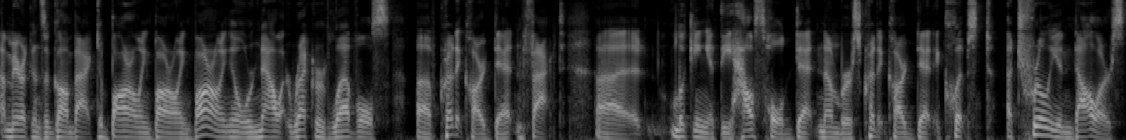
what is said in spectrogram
Americans have gone back to borrowing, borrowing, borrowing, and we're now at record levels of credit card debt. In fact, uh, looking at the household debt numbers, credit card debt eclipsed a trillion dollars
